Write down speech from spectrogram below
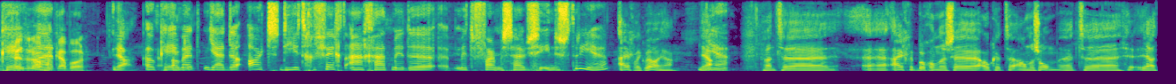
Verder over Cabor. Ja, Oké, maar ja, de arts die het gevecht aangaat met de, met de farmaceutische industrie, hè? Eigenlijk wel, ja. Ja. Want uh, uh, eigenlijk begonnen ze ook het andersom. Het, uh, ja,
